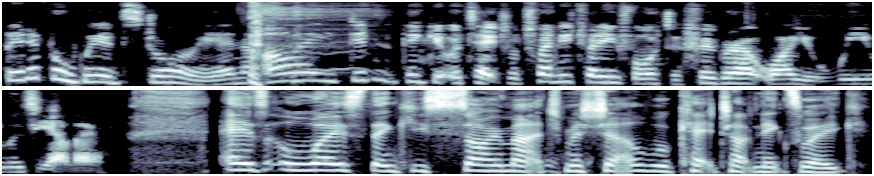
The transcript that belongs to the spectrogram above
bit of a weird story. And I didn't think it would take till 2024 to figure out why your wee was yellow. As always, thank you so much, Michelle. We'll catch up next week.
